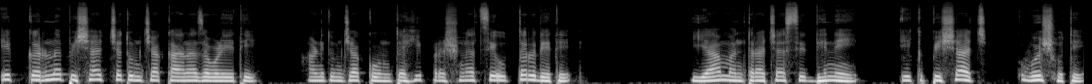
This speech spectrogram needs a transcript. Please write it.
एक कर्णपिशाच तुमच्या कानाजवळ येते आणि तुमच्या कोणत्याही प्रश्नाचे उत्तर देते. या मंत्राच्या सिद्धीने एक पिशाच वश होते.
